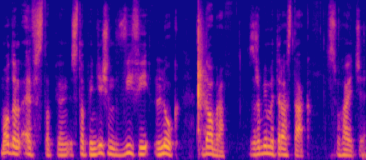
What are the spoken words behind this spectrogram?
Model F150 Wi-Fi Look. Dobra, zrobimy teraz tak. Słuchajcie.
